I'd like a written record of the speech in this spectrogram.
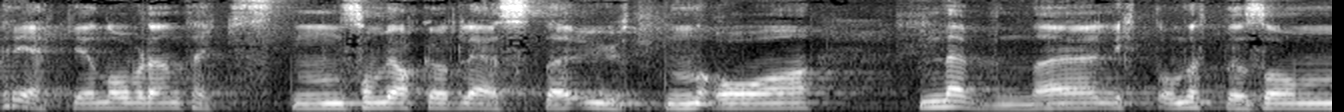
preken over den teksten som vi akkurat leste, uten å nevne litt om dette som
